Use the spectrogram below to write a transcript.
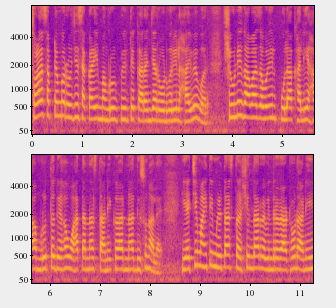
सोळा सप्टेंबर रोजी सकाळी मंगरुळपीर ते कारंजा रोडवरील हायवेवर शिवणी गावाजवळील पुलाखाली हा मृतदेह वाहताना स्थानिकांना दिसून आलाय. याची माहिती मिळताच तहसीलदार रवींद्र राठोड आणि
